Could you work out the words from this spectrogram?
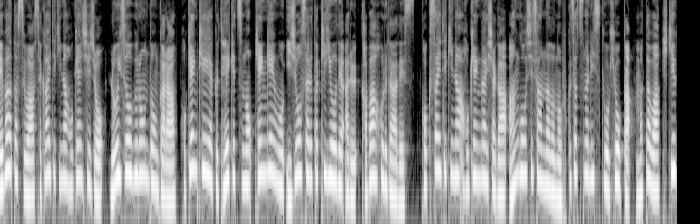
エバータスは世界的な保険市場、ロイズ・オブ・ロンドンから保険契約締結の権限を移譲された企業であるカバーホルダーです。国際的な保険会社が暗号資産などの複雑なリスクを評価または引き受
